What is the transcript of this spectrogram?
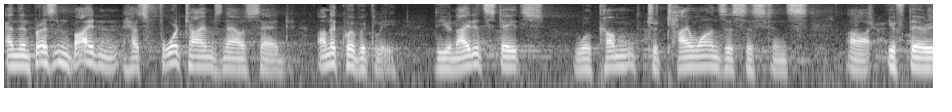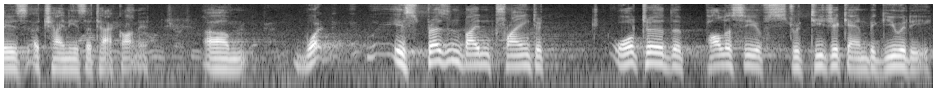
And then President Biden has four times now said unequivocally the United States will come to Taiwan's assistance uh, if there is a Chinese attack on it. Um, what is President Biden trying to alter the policy of strategic ambiguity?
